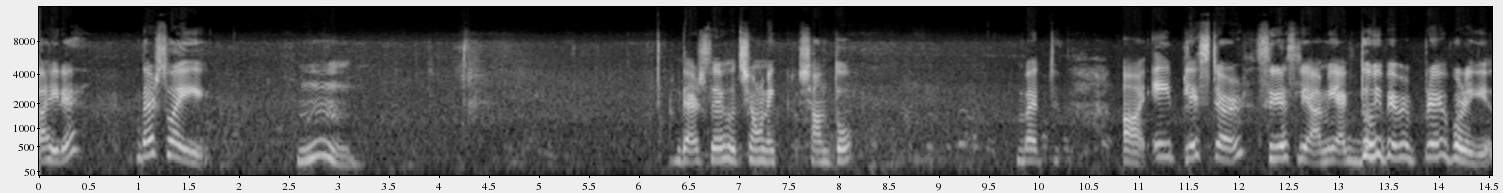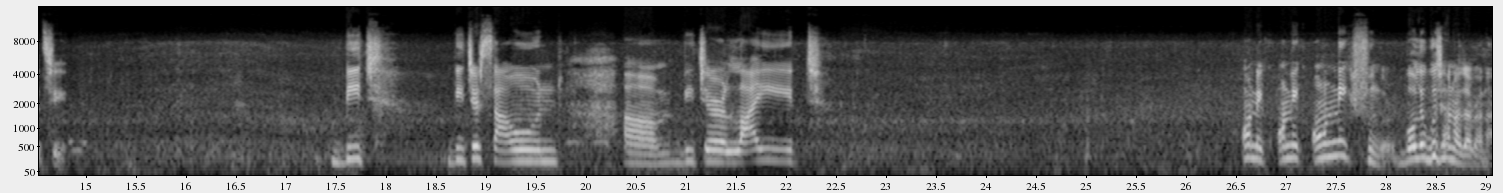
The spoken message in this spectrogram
বাহিরে। That's why hmm. দ্যাটস ওয়াই হচ্ছে অনেক শান্ত। বাট এই প্লেসটার সিরিয়াসলি আমি একদমই প্রেমে প্রেমে পড়ে গিয়েছি। বিচ বিচের সাউন্ড বিচের লাইট অনেক অনেক অনেক সুন্দর। বলে বোঝানো যাবে না।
